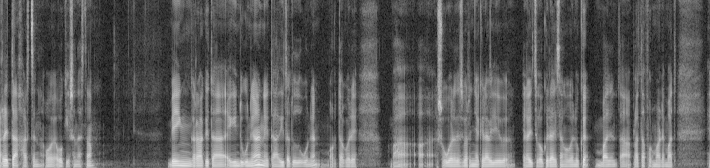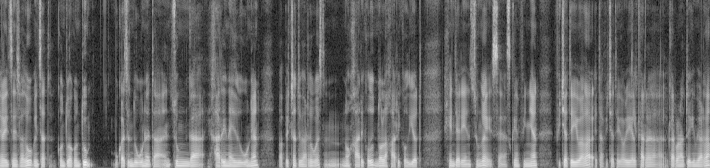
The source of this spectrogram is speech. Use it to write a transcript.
arreta jartzen, oki esan da, ezta? Behin grabaketa egin dugunean eta editatu dugunean, hortako ere ba, software desberdinak erabili erabiltzeko aukera izango genuke, ba, eta plataformaren bat erabiltzen ez badugu, bintzat kontua kontu, bukatzen dugun eta entzunga jarri nahi dugunean, ba, pentsatu behar dugu ez, non jarriko dut, nola jarriko diot jendeari entzunga, ez azken finean fitxategi bada, eta fitxategi hori elkar, elkarbanatu egin behar da,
